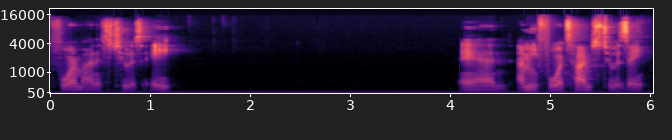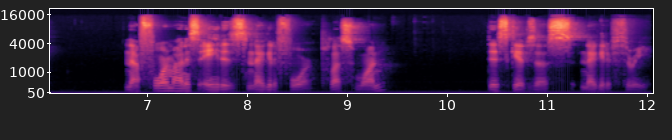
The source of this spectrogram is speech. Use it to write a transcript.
4 minus 2 is 8, and I mean 4 times 2 is 8. Now 4 minus 8 is negative 4 plus 1. This gives us negative 3.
